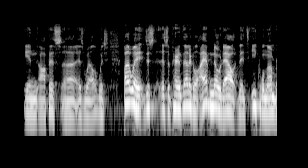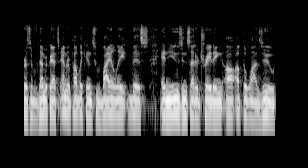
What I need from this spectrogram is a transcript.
in office uh, as well. Which, by the way, just as a parenthetical, I have no doubt that it's equal numbers of Democrats and Republicans who violate this and use insider trading uh, up the wazoo.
